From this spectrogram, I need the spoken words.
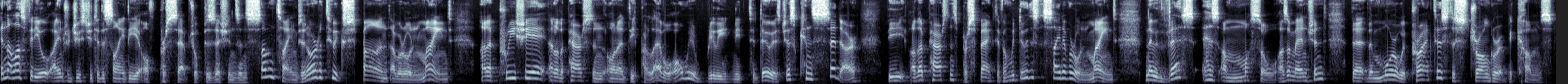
In that last video, I introduced you to this idea of perceptual positions, and sometimes, in order to expand our own mind and appreciate another person on a deeper level, all we really need to do is just consider the other person's perspective, and we do this inside of our own mind. Now, this is a muscle, as I mentioned. The the more we practice, the stronger it becomes.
